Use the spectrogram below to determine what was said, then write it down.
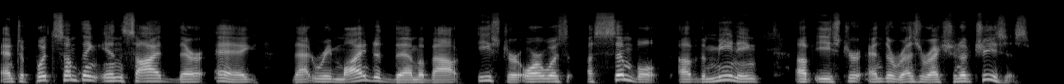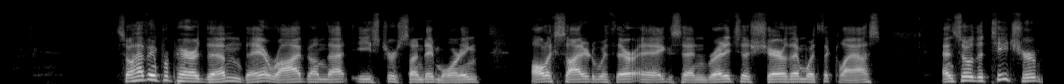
and to put something inside their egg that reminded them about Easter or was a symbol of the meaning of Easter and the resurrection of Jesus. So, having prepared them, they arrived on that Easter Sunday morning, all excited with their eggs and ready to share them with the class. And so the teacher,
